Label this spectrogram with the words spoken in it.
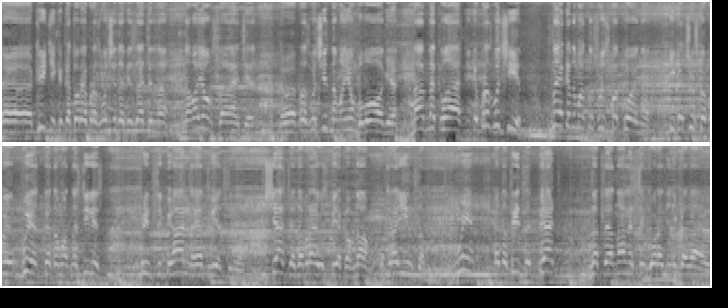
э, критика, которая прозвучит обязательно на моем сайте, э, прозвучит на моем блоге, на Однокласснике, прозвучит. Но я к этому отношусь спокойно и хочу, чтобы вы к этому относились принципиально и ответственно. Счастья, добра и успехов нам, украинцам. Мы – это 35 национальностей в городе Николаеве.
